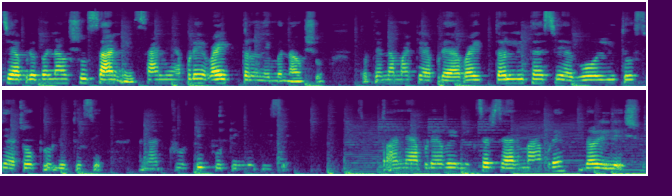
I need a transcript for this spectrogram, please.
આજે આપણે બનાવશું સાની. સાની આપણે વ્હાઈટ તલની બનાવશું. તો તેના માટે આપણે આ વ્હાઈટ તલ લીધા છે, આ ગોળ લીધો છે, આ ચોપડું લીધું છે અને આ તૂટી ફૂટી લીધી છે. તો આને આપણે હવે મિક્સર જારમાં આપણે દળી લઈશું.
